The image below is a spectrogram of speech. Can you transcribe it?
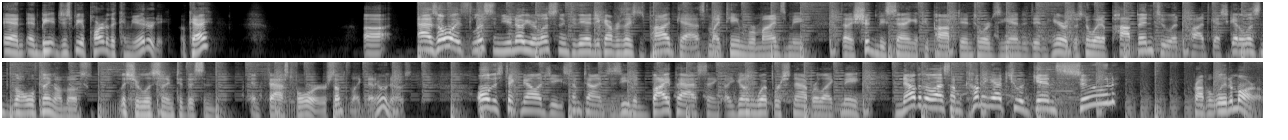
and and be just be a part of the community. Okay. Uh, as always, listen, you know you're listening to the Edgy Conversations podcast. My team reminds me that I shouldn't be saying if you popped in towards the end and didn't hear it. There's no way to pop into a podcast. You got to listen to the whole thing almost, unless you're listening to this and, and fast forward or something like that. Who knows? All this technology sometimes is even bypassing a young whippersnapper like me. Nevertheless, I'm coming at you again soon, probably tomorrow.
